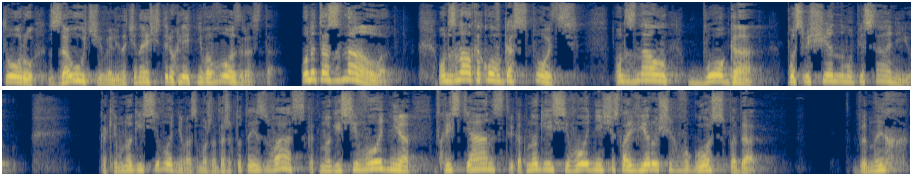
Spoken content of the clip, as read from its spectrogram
Тору заучивали, начиная с четырехлетнего возраста. Он это знал. Он знал, каков Господь. Он знал Бога по священному Писанию. Как и многие сегодня, возможно, даже кто-то из вас, как многие сегодня в христианстве, как многие сегодня из числа верующих в Господа, в иных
